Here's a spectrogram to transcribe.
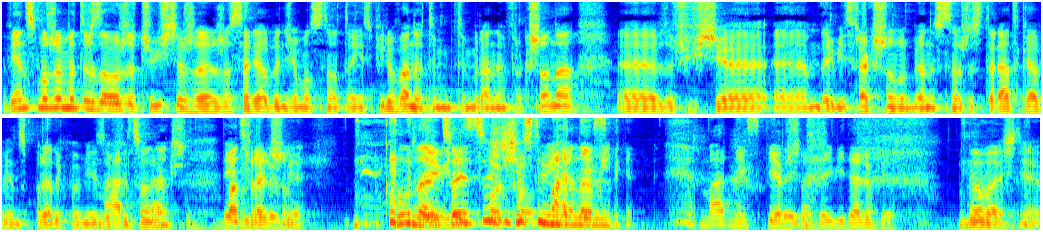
więc możemy też założyć oczywiście, że, że serial będzie mocno to inspirowany tym, tym ranem Fractiona. E, oczywiście e, David Fraction, ulubiony scenarzysta Radka, więc Radek pewnie jest Matt zachwycony. Fraction. Matt Fraction. Kurde, co, jest co dzisiaj z tymi Matt imionami? Matt niech spieprza, Davida lubię. No właśnie.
